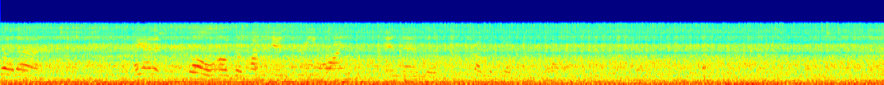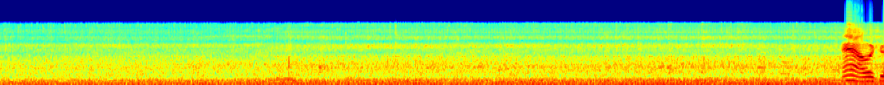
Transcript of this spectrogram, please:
But, uh, I got it full of the pumpkin cream one, and then the chocolate chip. Yeah, I it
